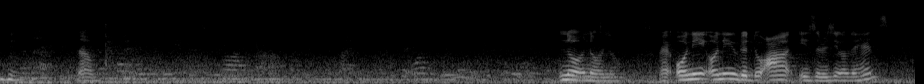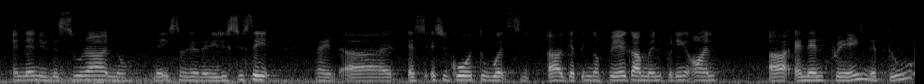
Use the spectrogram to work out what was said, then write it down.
Now no no no right only only with the dua is the raising of the hands and then with the surah no there is no you just to say it right uh, as, as you go towards uh, getting a prayer garment putting on uh, and then praying the two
